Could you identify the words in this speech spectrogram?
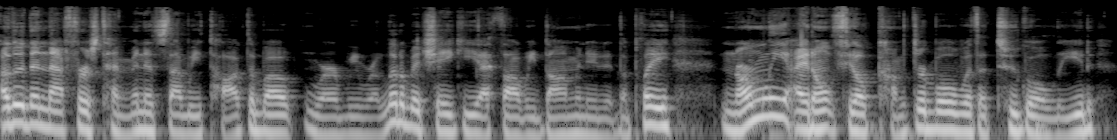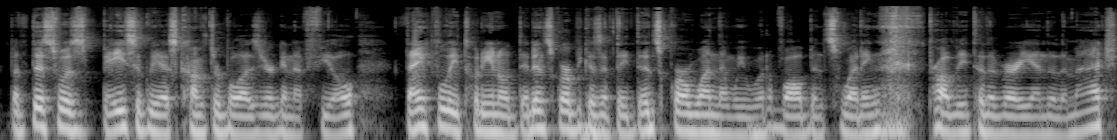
other than that first 10 minutes that we talked about where we were a little bit shaky, I thought we dominated the play. Normally, I don't feel comfortable with a two goal lead, but this was basically as comfortable as you're going to feel. Thankfully, Torino didn't score because if they did score one, then we would have all been sweating probably to the very end of the match.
